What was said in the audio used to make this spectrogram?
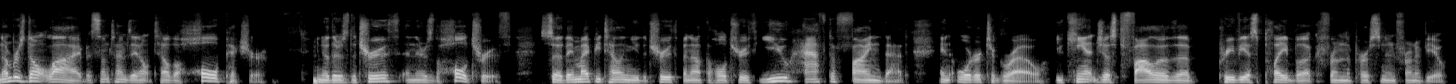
numbers don't lie, but sometimes they don't tell the whole picture. You know, there's the truth and there's the whole truth. So they might be telling you the truth, but not the whole truth. You have to find that in order to grow. You can't just follow the previous playbook from the person in front of you.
